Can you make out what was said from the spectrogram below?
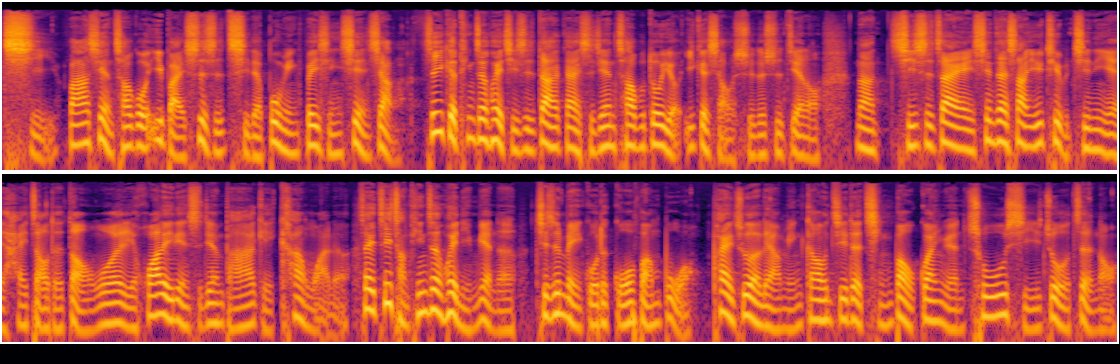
起发现超过一百四十起的不明飞行现象。这一个听证会其实大概时间差不多有一个小时的时间哦。那其实，在现在上 YouTube，其实你也还找得到。我也花了一点时间把它给看完了。在这场听证会里面呢，其实美国的国防部哦。派出了两名高阶的情报官员出席作证哦，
